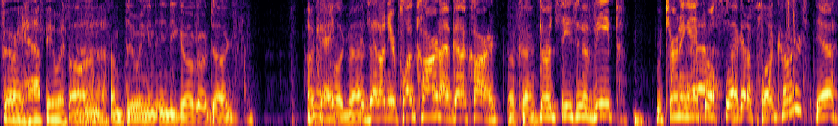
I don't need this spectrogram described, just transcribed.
Very happy with. Oh, Uh, I'm, I'm doing an Indiegogo, Doug. Can okay. plug that? Is that on your plug card? I've got a card. Okay. Third season of Veep, returning April 6th. I got a plug card. Yeah.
